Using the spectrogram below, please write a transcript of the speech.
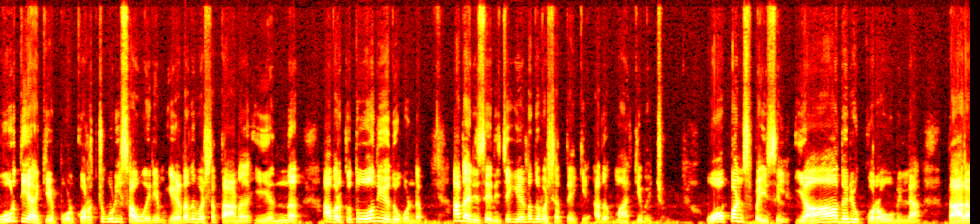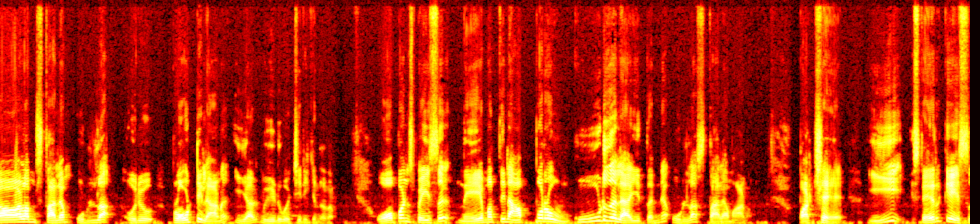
പൂർത്തിയാക്കിയപ്പോൾ കുറച്ചുകൂടി സൗകര്യം ഇടതുവശത്താണ് എന്ന് അവർക്ക് തോന്നിയതുകൊണ്ട് അതനുസരിച്ച് ഇടതുവശത്തേക്ക് അത് മാറ്റിവെച്ചു. ഓപ്പൺ സ്പേസിൽ യാതൊരു കുറവുമില്ല. ധാരാളം സ്ഥലം ഉള്ള ഒരു പ്ലോട്ടിലാണ് ഇയാൾ വീട് വച്ചിരിക്കുന്നത്. ഓപ്പൺ സ്പേസ് നിയമത്തിനപ്പുറവും കൂടുതലായി തന്നെ ഉള്ള സ്ഥലമാണ്. പക്ഷേ ഈ സ്റ്റെയർ കേസ്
